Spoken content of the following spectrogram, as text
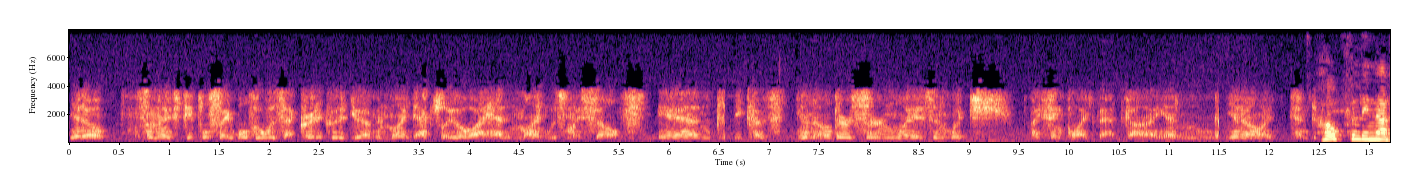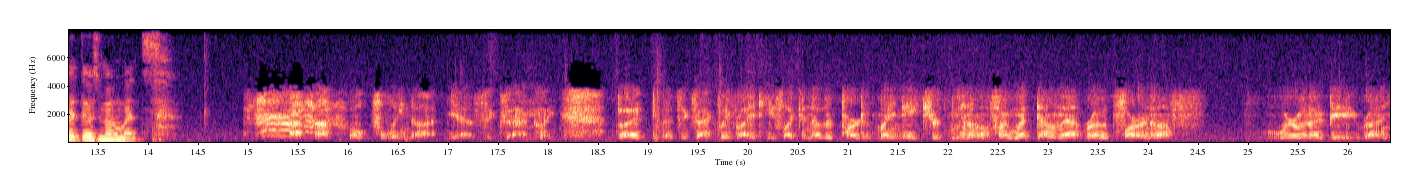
you know, sometimes people say, "Well, who was that critic? Who did you have in mind?" Actually, who I had in mind was myself, and because you know there are certain ways in which I think like that guy, and you know, I tend to. Hopefully, not at those moments. Hopefully not. Yes, exactly. But that's exactly right. He's like another part of my nature. You know, if I went down that road far enough, where would I be, right?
